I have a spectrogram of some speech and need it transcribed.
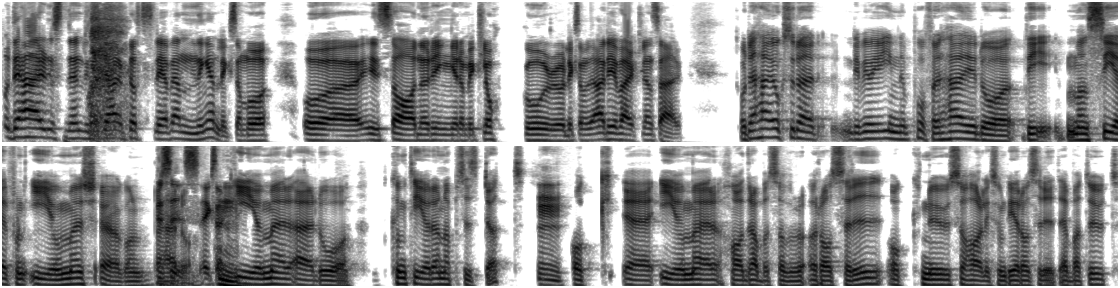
och det, här, den, det här är plötsliga vändningen. Liksom, och, och I staden ringer de i klockor. Och liksom, ja, det är verkligen så här. Och det här är också där, det vi är inne på, för det här är då, det, man ser från Eomers ögon. Precis, exakt. Mm. Eomer är då kung Theoden har precis dött mm. och eh, Eomer har drabbats av raseri och nu så har liksom det raseriet ebbat ut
